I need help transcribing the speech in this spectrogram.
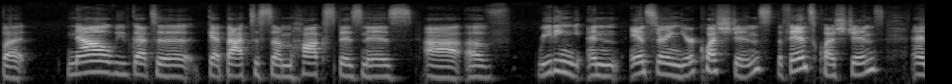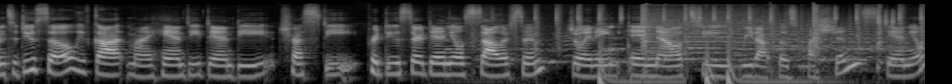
But now we've got to get back to some Hawks business uh, of reading and answering your questions, the fans' questions. And to do so, we've got my handy dandy trusty producer, Daniel Salerson, joining in now to read out those questions. Daniel?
